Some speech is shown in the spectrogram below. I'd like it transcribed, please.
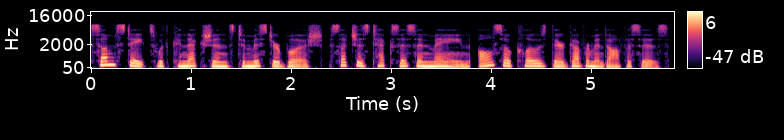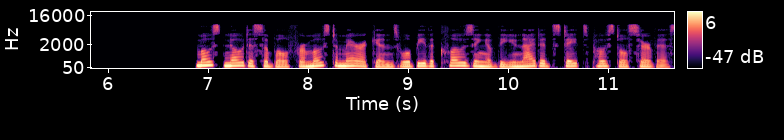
Some states with connections to Mr. Bush, such as Texas and Maine, also closed their government offices. Most noticeable for most Americans will be the closing of the United States Postal Service.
